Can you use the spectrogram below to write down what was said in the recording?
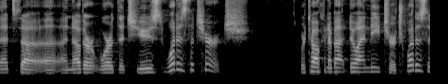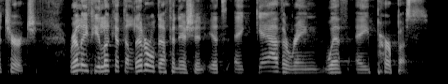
That's uh, uh, another word that's used. What is the church? We're talking about do I need church? What is the church? Really, if you look at the literal definition, it's a gathering with a purpose.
